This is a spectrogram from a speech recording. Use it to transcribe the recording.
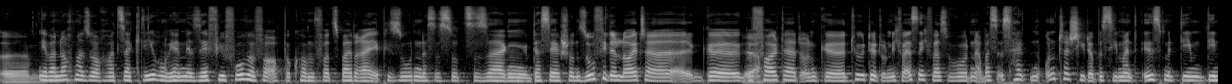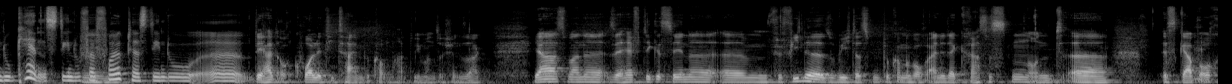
ähm, Ja, aber nochmal so auch als Erklärung, wir haben ja sehr viel Vorwürfe auch bekommen vor zwei, drei Episoden, dass es sozusagen, dass ja schon so viele Leute äh, ge gefoltert und getötet und ich weiß nicht was wurden, aber es ist halt ein Unterschied, ob es jemand ist, mit dem, den du kennst, den du verfolgt hast, den du äh, der halt auch Quality Time bekommen hat, wie man so schön sagt. Ja, es war eine sehr heftige Szene. Ähm, für viele, so wie ich das mitbekommen habe, auch eine der krassesten. Und äh, es gab auch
